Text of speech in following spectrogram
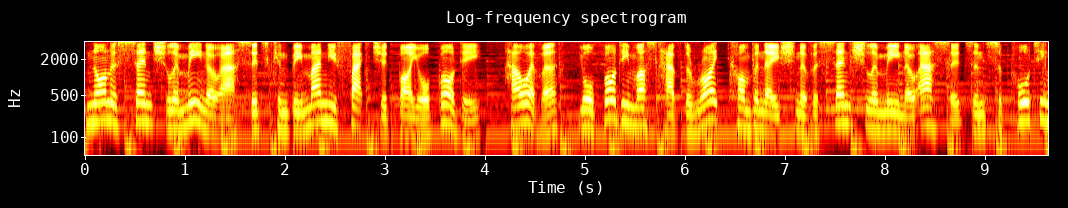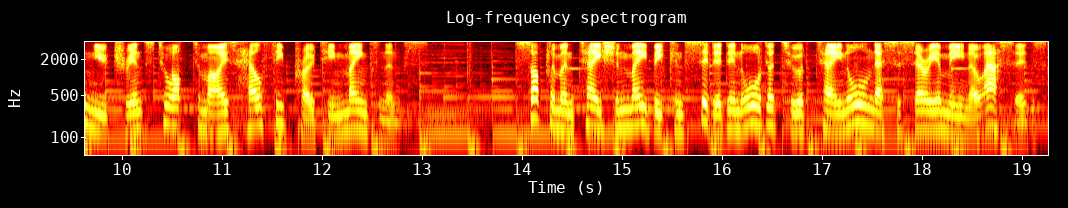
Non-essential amino acids can be manufactured by your body, however, your body must have the right combination of essential amino acids and supporting nutrients to optimize healthy protein maintenance. Supplementation may be considered in order to obtain all necessary amino acids,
